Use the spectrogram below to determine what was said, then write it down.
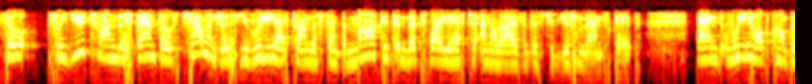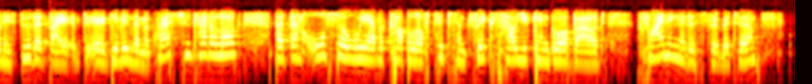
So, for you to understand those challenges, you really have to understand the market, and that's why you have to analyze the distribution landscape. And we help companies do that by uh, giving them a question catalog, but then also we have a couple of tips and tricks how you can go about finding a distributor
